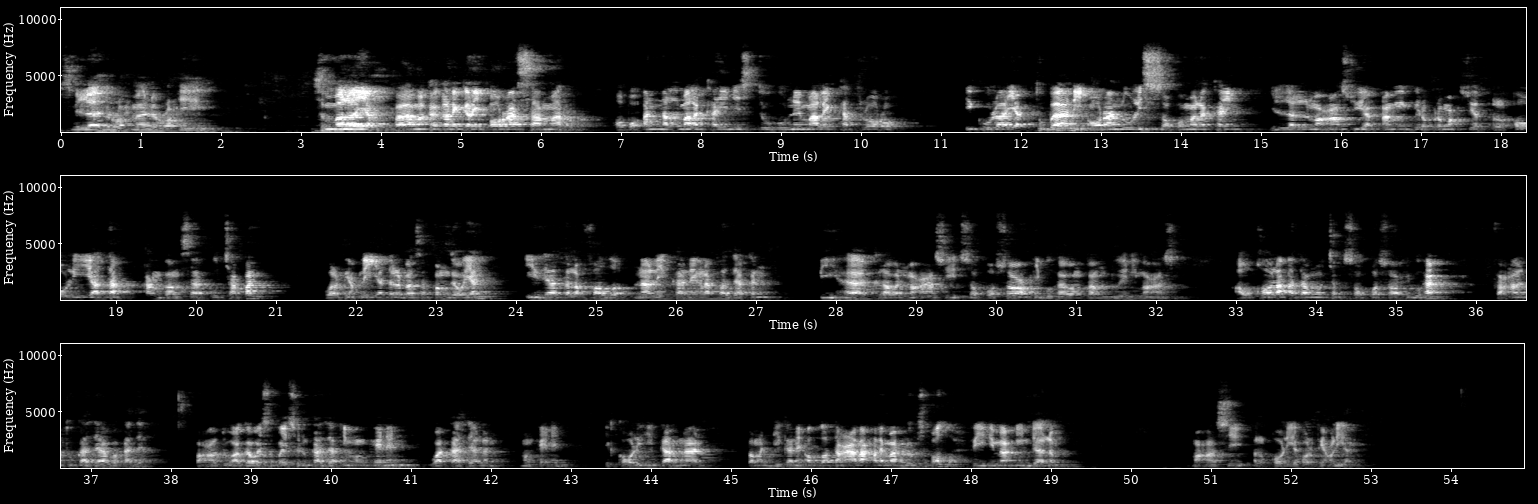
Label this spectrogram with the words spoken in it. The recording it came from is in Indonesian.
Bismillahirrahmanirrahim. Sembala fa maka kari-kari ora samar. Opo annal malakaini stuhune malaikat loro? Iku layak tubani ora nulis sapa malakain illal ma'asiya angin pira-pira maksiat. Al qawliyata kang bangsa ucapan. Wal fi'liyata bangsa penggawean idza talaffadha nalikane nglafazaken biha kelawan ma'asi sapa sahibuha wong kang duweni ma'asi. Au qala atau ngucap sapa sahibuha fa'altu kadza wa kadza. Fa'altu agawe sapa isun kadza imeng kenen wa kadza lan mengkenen dikolihi karena pengendikane Allah taala hale mahluk sapa Allah fihi ma ing dalem ma'asi al-qawliyah wal fi'liyah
